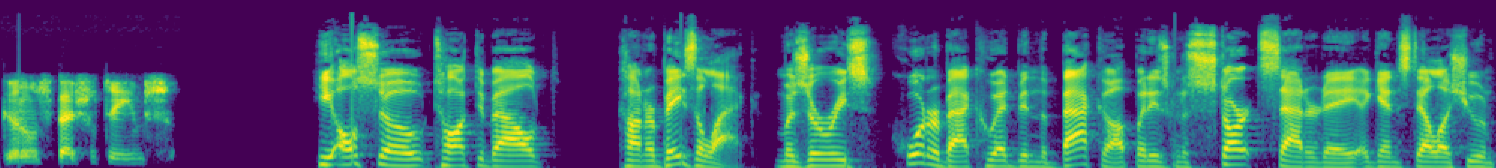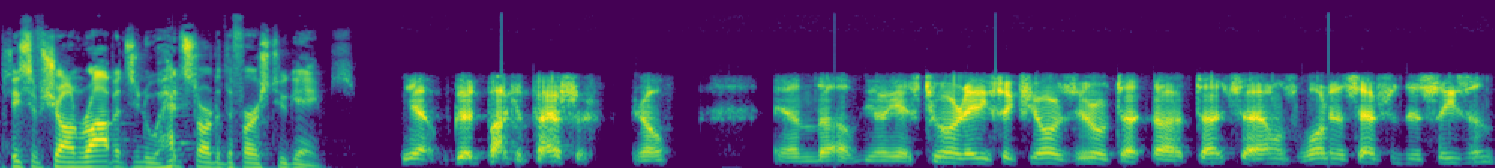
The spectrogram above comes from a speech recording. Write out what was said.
good on special teams. He also talked about Connor Bazelak, Missouri's quarterback, who had been the backup, but is going to start Saturday against LSU in place of Shawn Robinson, who had started the first two games. Yeah, good pocket passer, you know. And, uh, you know, he has 286 yards, zero t- uh, touchdowns, one interception this season.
